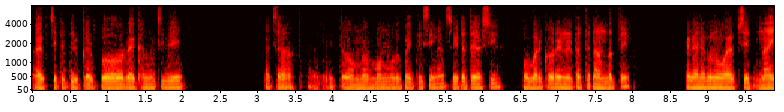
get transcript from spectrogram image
ওয়েবসাইটটাতে ঢুকার পর এখন হচ্ছে যে আচ্ছা এটা আমরা মন মতো পাইতেছি না সেটাতে আসি। ওভার করেন এটাতে নামটাতে এখানে কোনো ওয়েবসাইট নাই।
